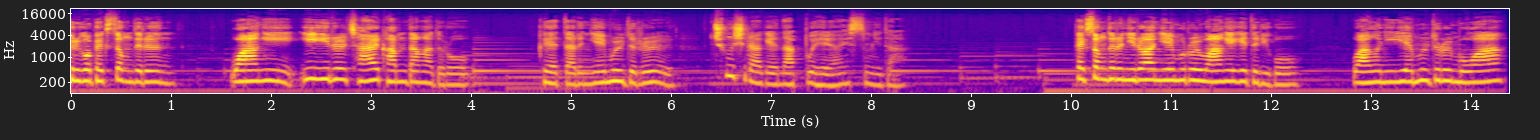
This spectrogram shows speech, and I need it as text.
그리고 백성들은 왕이 이 일을 잘 감당하도록 그에 따른 예물들을 충실하게 납부해야 했습니다. 백성들은 이러한 예물을 왕에게 드리고 왕은 이 예물들을 모아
